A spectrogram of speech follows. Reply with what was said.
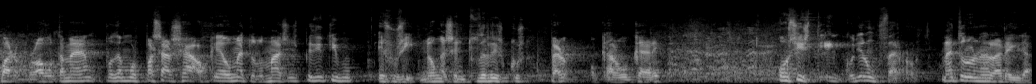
Bueno, pero logo tamén podemos pasar xa ao que é o método máis expeditivo. Eso sí, non é sento de riscos, pero o que algo quere consiste en coller un ferro mételo na lareira.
